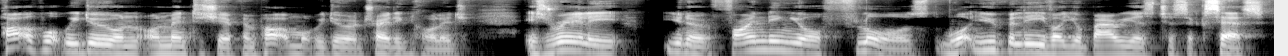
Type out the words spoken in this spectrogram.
Part of what we do on on mentorship and part of what we do at Trading College is really you know finding your flaws, what you believe are your barriers to success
